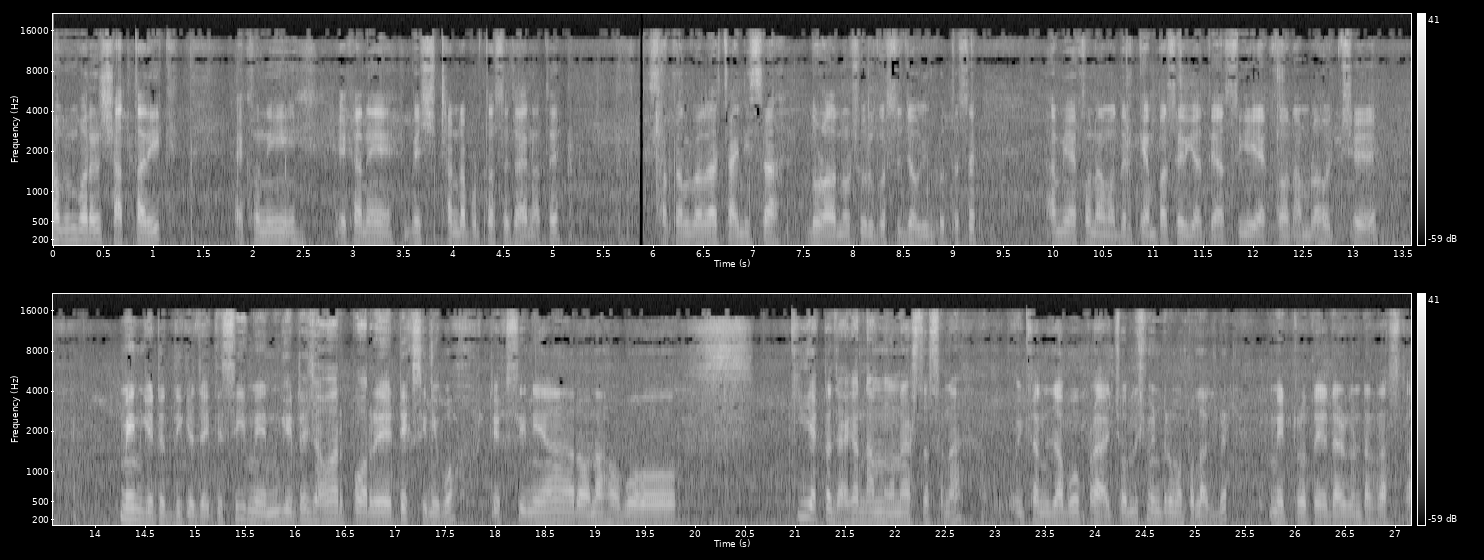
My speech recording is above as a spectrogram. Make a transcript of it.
নভেম্বরের সাত তারিখ। এখনই এখানে বেশ ঠান্ডা পড়তেছে চায়নাতে। সকালবেলা চাইনিজরা দৌড়ানো শুরু করছে জগিং করতেছে। আমি এখন আমাদের ক্যাম্পাস এরিয়াতে আছি। এখন আমরা হচ্ছে মেন গেটের দিকে যাইতেছি। মেন গেটে যাওয়ার পরে ট্যাক্সি নিব। ট্যাক্সি নিয়ে রওনা হব। কি একটা জায়গার নাম মনে আসতেছে না। ওইখানে যাব, প্রায় চল্লিশ মিনিটের মতো লাগবে। মেট্রোতে দেড় ঘণ্টার রাস্তা।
